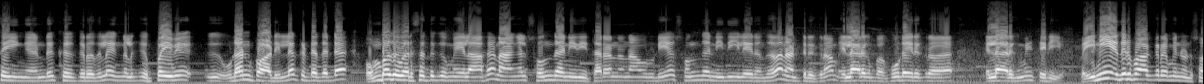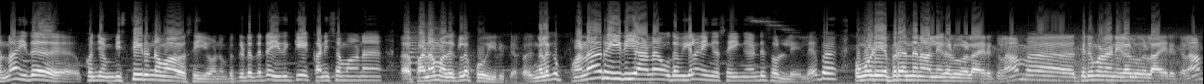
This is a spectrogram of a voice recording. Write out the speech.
செய்யுங்கன்னு கேட்குறதுல எங்களுக்கு எப்பயுமே உடன்பாடு இல்லை கிட்டத்தட்ட ஒன்பது வருஷத்துக்கு மேலாக நாங்கள் சொந்த நிதி தரணனாவுடைய சொந்த நிதியிலிருந்து தான் நட்டிருக்கிறோம். எல்லாருக்கும் இப்போ கூட இருக்கிற எல்லாருக்குமே தெரியும். இப்போ இனி எதிர்பார்க்குறோம் என்னன்னு சொன்னால் இதை கொஞ்சம் விஸ்தீர்ணமாக செய்யணும். இப்போ கிட்டத்தட்ட இதுக்கே கணிசமான பணம் அதுக்குள்ளே போயிருக்கு. எங்களுக்கு பண ரீதியான உதவிகளை நீங்கள் செய்யுங்கன்னு சொல்லல. இப்போ உங்களுடைய பிறந்த நாள் நிகழ்வுகளாக இருக்கலாம் திருமண நிகழ்வுகளாக இருக்கலாம்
